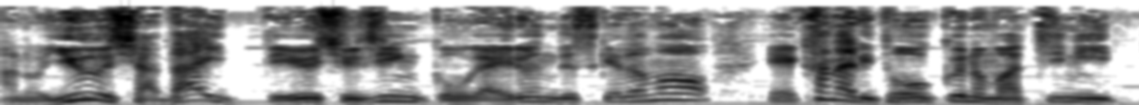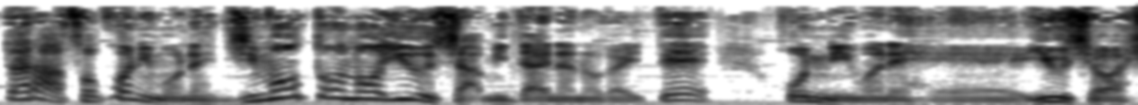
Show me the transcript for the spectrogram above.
あの、勇者大っていう主人公がいるんですけども、えかなり遠くの街に行ったら、そこにもね、地元の勇者みたいなのがいて、本人はね、えー、勇者は一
